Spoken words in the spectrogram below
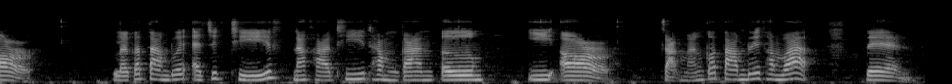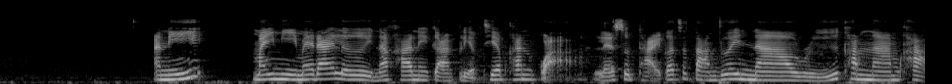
are แล้วก็ตามด้วย adjective นะคะ ที่ทำการเติม er จากนั้นก็ตามด้วยคำว่า then อันนี้ไม่มีไม่ได้เลยนะคะในการเปรียบเทียบขั้นกว่า และสุดท้ายก็จะตามด้วย noun หรือคำนามค่ะ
